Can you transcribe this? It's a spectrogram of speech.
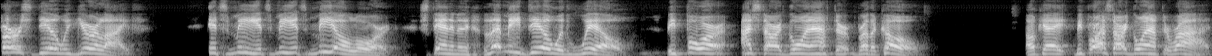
First, deal with your life. It's me, it's me, it's me, oh Lord, standing there. Let me deal with Will before I start going after Brother Cole. Okay, before I start going after Rod,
